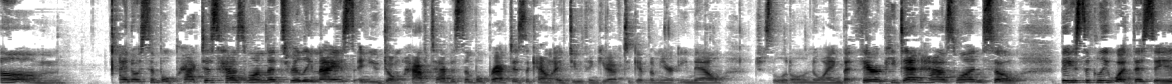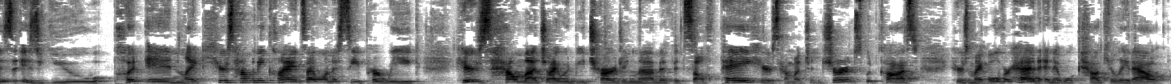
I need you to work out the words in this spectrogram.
um, I know Simple Practice has one that's really nice and you don't have to have a Simple Practice account. I do think you have to give them your email, which is a little annoying, but Therapy Den has one. So basically what this is, is you put in like, here's how many clients I wanna see per week. Here's how much I would be charging them if it's self-pay. Here's how much insurance would cost. Here's my overhead and it will calculate out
